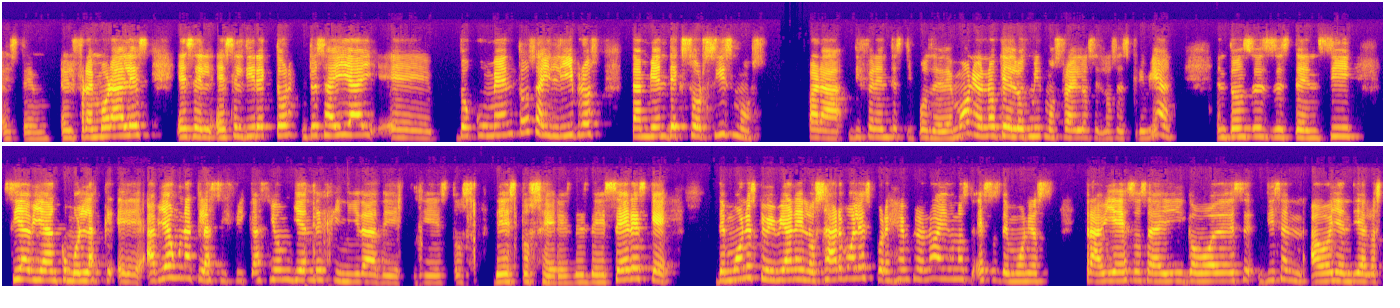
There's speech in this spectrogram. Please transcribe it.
este, el Fray Morales es el, es el director. Entonces ahí hay eh, documentos, hay libros también de exorcismos para diferentes tipos de demonios, no que los mismos frailes los, escribían. Entonces, este, en sí, sí habían como la, eh, había una clasificación bien definida de, estos, de estos seres, desde seres que, demonios que vivían en los árboles, por ejemplo, ¿no? Hay unos, esos demonios traviesos ahí, como dicen hoy en día los,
